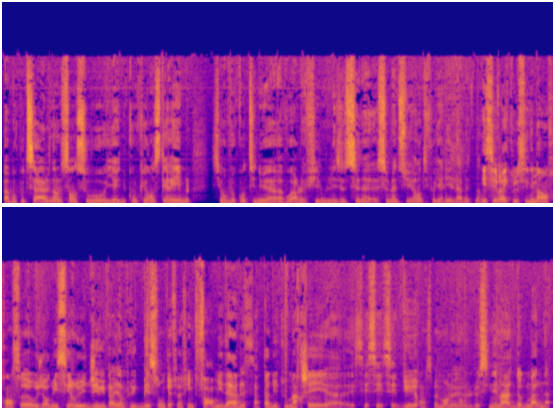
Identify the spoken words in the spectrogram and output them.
pas beaucoup de salles, dans le sens où il y a une concurrence terrible. Si on veut continuer à voir le film les semaines suivantes, il faut y aller là maintenant. Et c'est vrai que le cinéma en France euh, aujourd'hui, c'est rude. J'ai vu par exemple Luc Besson qui a fait un film formidable. Ça n'a pas du tout marché. Euh, c'est dur en ce moment le, le cinéma. Dogman n'a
